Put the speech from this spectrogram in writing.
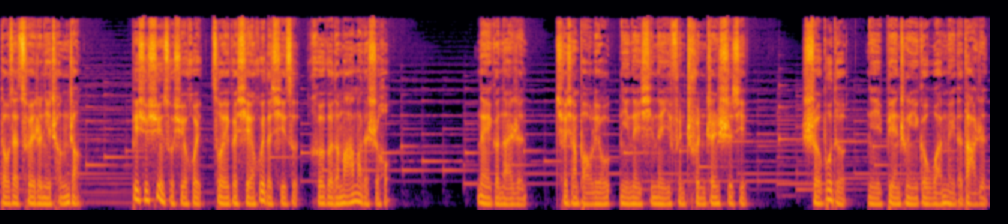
都在催着你成长，必须迅速学会做一个贤惠的妻子、合格的妈妈的时候，那个男人却想保留你内心那一份纯真世界，舍不得你变成一个完美的大人。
